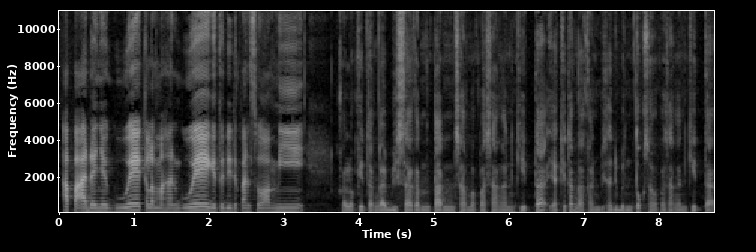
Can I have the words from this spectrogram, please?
apa adanya gue kelemahan gue gitu di depan suami. Kalau kita nggak bisa rentan sama pasangan kita ya kita nggak akan bisa dibentuk sama pasangan kita.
